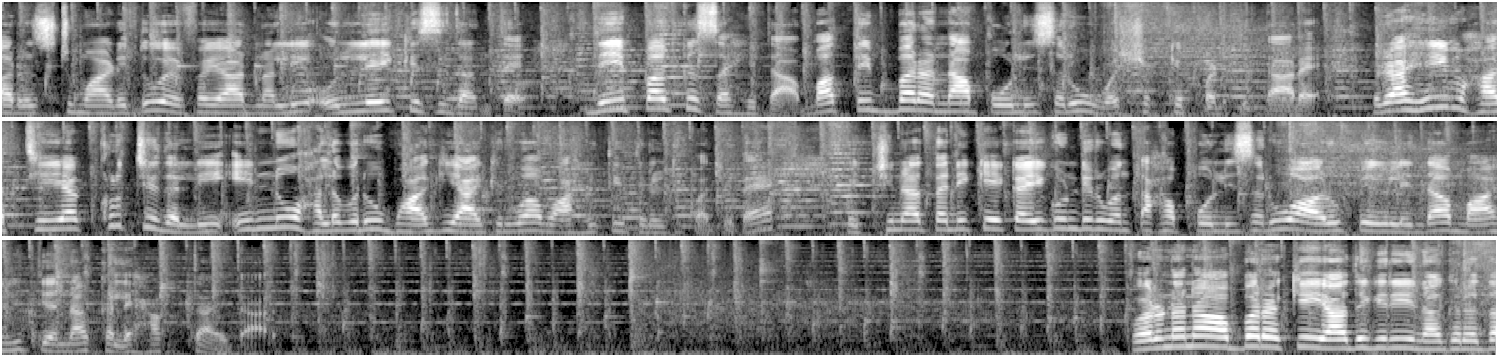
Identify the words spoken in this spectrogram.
ಅರೆಸ್ಟ್ ಮಾಡಿದ್ದು, ಎಫ್ಐಆರ್ನಲ್ಲಿ ಉಲ್ಲೇಖಿಸಿದಂತೆ ದೀಪಕ್ ಸಹಿತ ಮತ್ತಿಬ್ಬರನ್ನ ಪೊಲೀಸರು ವಶಕ್ಕೆ ಪಡೆದಿದ್ದಾರೆ. ರಹೀಂ ಹತ್ಯೆಯ ಕೃತ್ಯದಲ್ಲಿ ಇನ್ನೂ ಹಲವರು ಭಾಗಿಯಾಗಿರುವ ಮಾಹಿತಿ ತಿಳಿದುಬಂದಿದೆ. ಹೆಚ್ಚಿನ ತನಿಖೆ ಕೈಗೊಂಡಿರುವಂತಹ ಪೊಲೀಸರು ಆರೋಪಿಗಳಿಂದ ಮಾಹಿತಿಯನ್ನು ಕಲೆ ಹಾಕ್ತಾ ಇದ್ದಾರೆ. ವರುಣನ ಅಬ್ಬರಕ್ಕೆ ಯಾದಗಿರಿ ನಗರದ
